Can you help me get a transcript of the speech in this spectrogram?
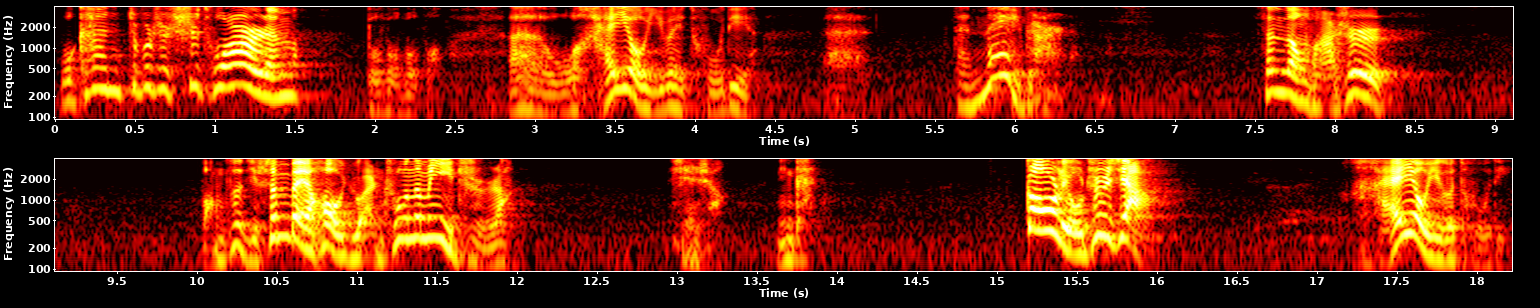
我看这不是师徒二人吗？不不不不，呃，我还有一位徒弟，呃，在那边呢。三藏法师往自己身背后远处那么一指啊，先生，您看，高柳之下还有一个徒弟。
